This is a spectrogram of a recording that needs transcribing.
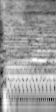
strength.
